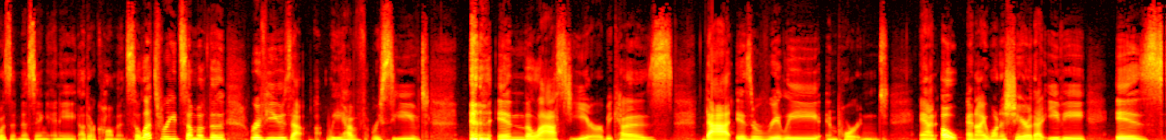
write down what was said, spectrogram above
wasn't missing any other comments. So let's read some of the reviews that we have received in the last year because that is really important. And oh, and I want to share that Evie is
